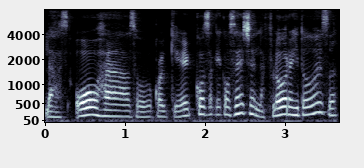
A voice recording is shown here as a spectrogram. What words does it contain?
las hojas o cualquier cosa que cosechen, las flores y todo eso.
